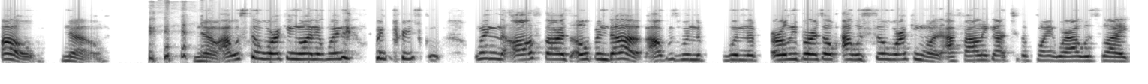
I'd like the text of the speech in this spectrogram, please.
Oh, no. no, I was still working on it when when preschool when the All Stars opened up. I was when the when the early birds opened, I was still working on it. I finally got to the point where I was like,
